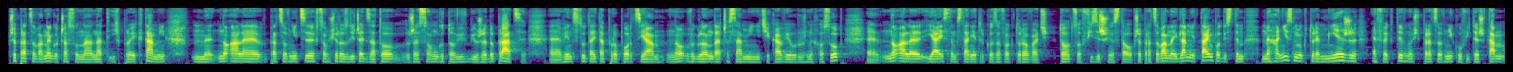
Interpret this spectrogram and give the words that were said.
przepracowanego czasu na, nad ich projektami, mm, no ale pracownicy chcą się rozliczać za to, że są gotowi w biurze do pracy, e, więc tutaj ta proporcja no, wygląda czasami nieciekawie u różnych osób, e, no ale ja jestem w stanie tylko zafakturować to, co fizycznie zostało przepracowane. I dla mnie TimePod jest tym mechanizmem, które mierzy efektywność pracowników i też tam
